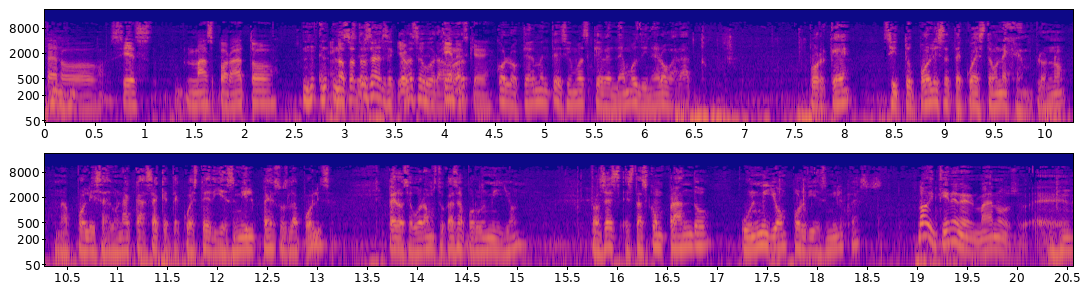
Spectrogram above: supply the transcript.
pero si es más barato. Nosotros en el sector asegurador que... coloquialmente decimos que vendemos dinero barato. ¿Por qué? Si tu póliza te cuesta un ejemplo, ¿no? Una póliza de una casa que te cueste 10 mil pesos la póliza, pero aseguramos tu casa por un millón entonces, estás comprando un millón por diez mil pesos. No, y tienen hermanos. Eh,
